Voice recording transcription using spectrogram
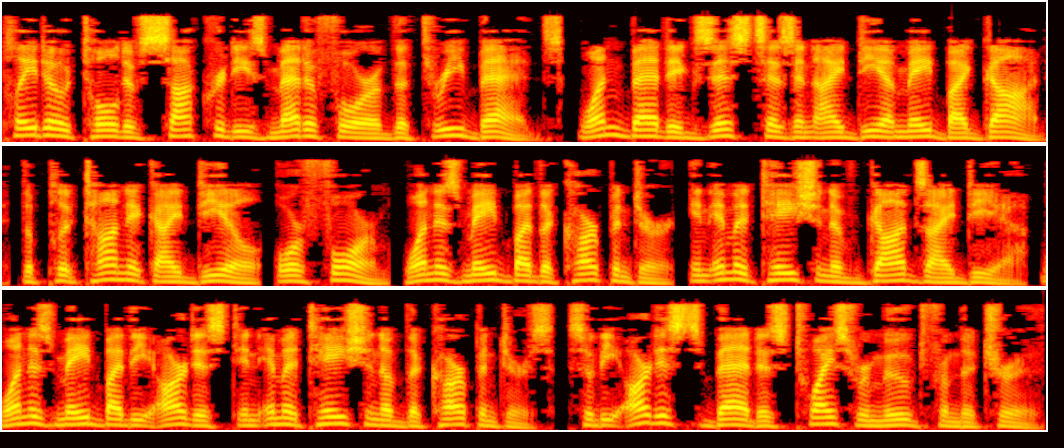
Plato told of Socrates' metaphor of the three beds. One bed exists as an idea made by God, the Platonic ideal, or form, one is made by the carpenter, in imitation of God's idea, one is made by the artist in imitation of the carpenter's, so the artist's bed is twice removed from the truth.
